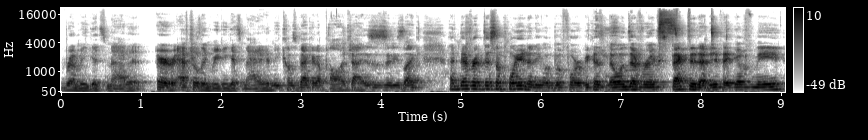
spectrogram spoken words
Remy gets mad at or after Linguini gets mad at him, he comes back and apologizes and he's like, I've never disappointed anyone before because no one's ever expected anything of me.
